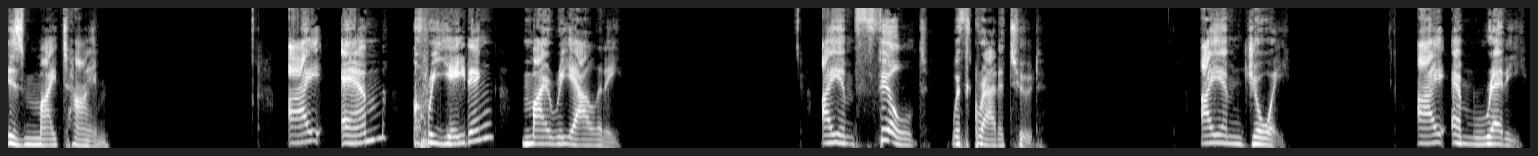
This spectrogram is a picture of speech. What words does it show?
is my time. I am creating my reality. I am filled with gratitude. I am joy. I am ready.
